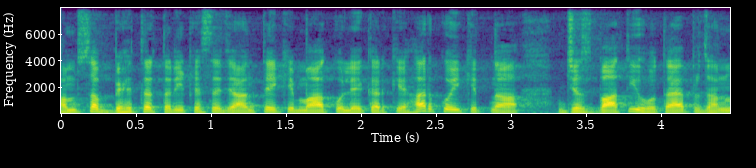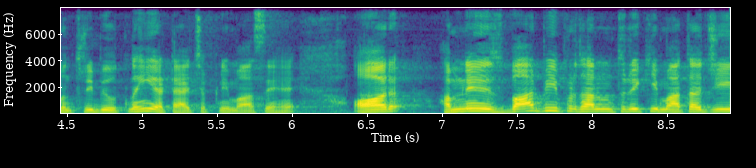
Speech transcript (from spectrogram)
हम सब बेहतर तरीके से जानते हैं कि माँ को लेकर के हर कोई कितना जज्बाती होता है। प्रधानमंत्री भी उतना ही अटैच अपनी माँ से हैं। और हमने इस बार भी प्रधानमंत्री की माताजी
